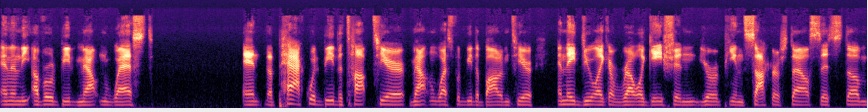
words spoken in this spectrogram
And then the other would be Mountain West. And the pack would be the top tier, Mountain West would be the bottom tier. And they do like a relegation European soccer style system.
